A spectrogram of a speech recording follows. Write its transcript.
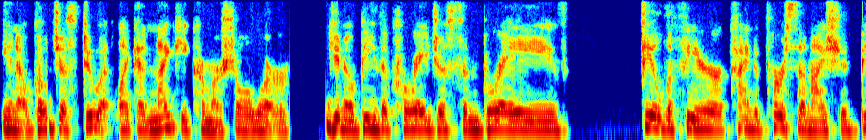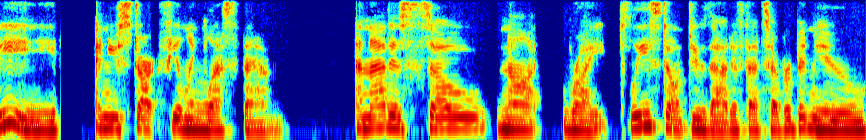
You know, go just do it like a Nike commercial or, you know, be the courageous and brave, feel the fear kind of person I should be and you start feeling less than. And that is so not right. Please don't do that if that's ever been you.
